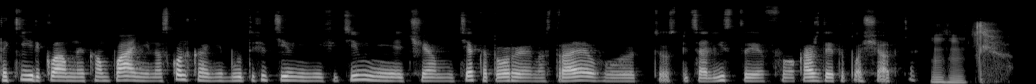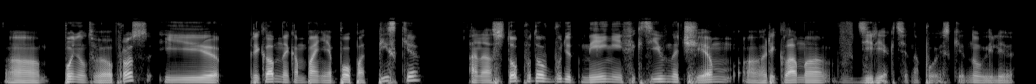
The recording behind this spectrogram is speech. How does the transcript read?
такие рекламные кампании, насколько они будут эффективнее, неэффективнее, чем те, которые настраивают специалисты в каждой этой площадке. Угу. Понял твой вопрос. И рекламная кампания по подписке она сто пудов будет менее эффективна, чем а, реклама в директе на поиске. Ну или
